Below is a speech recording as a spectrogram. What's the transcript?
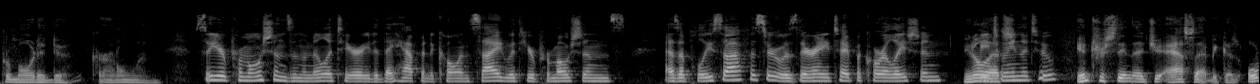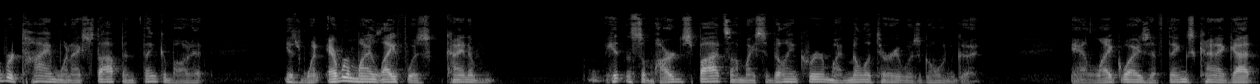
promoted to colonel. And So your promotions in the military, did they happen to coincide with your promotions as a police officer? Was there any type of correlation You know, between the two? interesting that you ask that because over time, when I stop and think about it, is whenever my life was kind of hitting some hard spots on my civilian career, my military was going good. And likewise, if things kind of got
